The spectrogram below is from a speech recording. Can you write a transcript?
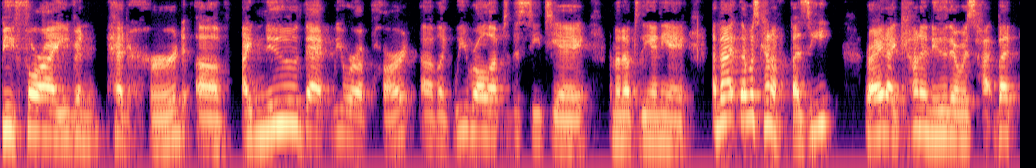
before I even had heard of. I knew that we were a part of like we roll up to the CTA and then up to the NEA, and that that was kind of fuzzy, right? I kind of knew there was, but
